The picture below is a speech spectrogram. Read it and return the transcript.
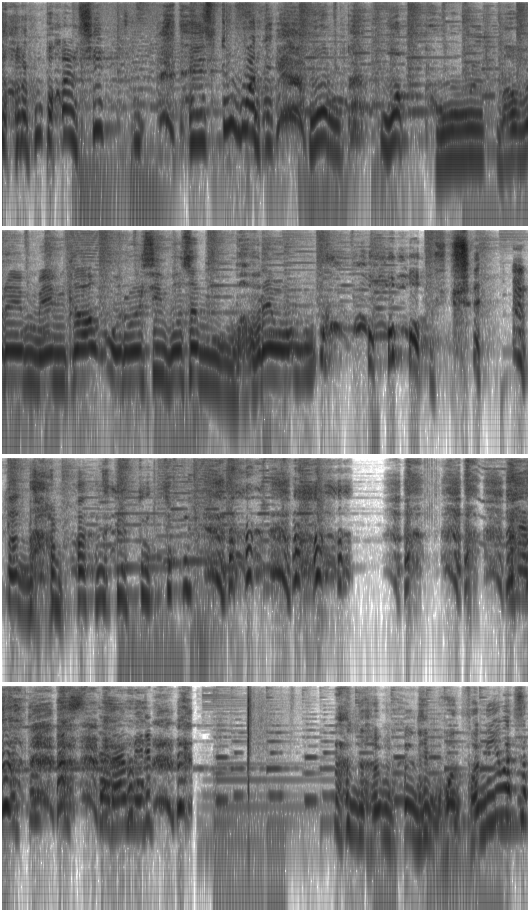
धर्मपाल जी वो वो फूल भवरे मेनका उर्वशी वो सब भवरे वो तो धर्मपाल जी तू तरह मेरे बहुत फनी है वैसे।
